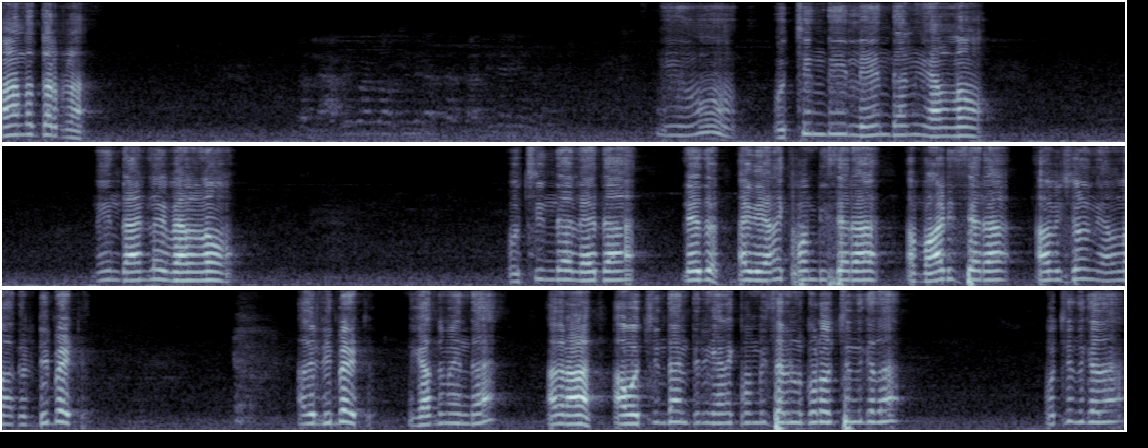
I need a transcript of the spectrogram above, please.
మనందరి తరఫున మేము వచ్చింది లేని దానికి వెళ్ళను. నేను దాంట్లోకి వెళ్ళను. వచ్చిందా లేదా? లేదు. అవి వెనక్కి పంపించారా అవి వాడిస్తారా ఆ విషయంలో నేను వెళ్ళను. అది డిబేట్. అది డిబేట్. నీకు అర్థమైందా? అది ఆ వచ్చిన తిరిగి వెనక్కి పంపించారని కూడా వచ్చింది కదా? వచ్చింది కదా?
